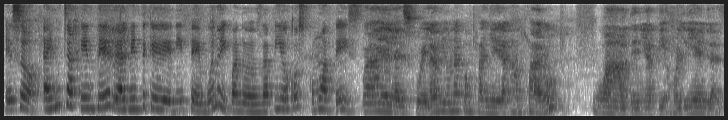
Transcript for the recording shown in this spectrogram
Eso, hay mucha gente realmente que dice, bueno, y cuando os da piojos, ¿cómo hacéis? Ay, en la escuela había una compañera, Amparo, wow, tenía piojos liendras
